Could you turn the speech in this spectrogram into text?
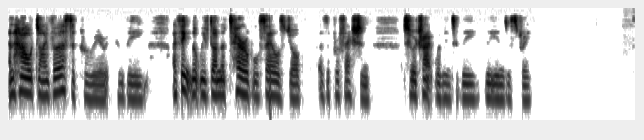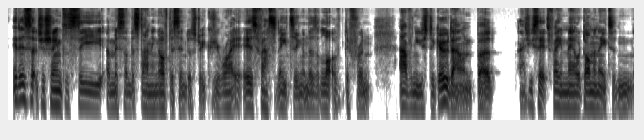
and how diverse a career it can be. I think that we've done a terrible sales job as a profession to attract women to the, the industry. It is such a shame to see a misunderstanding of this industry because you're right, it is fascinating and there's a lot of different avenues to go down. But as you say, it's very male dominated. And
